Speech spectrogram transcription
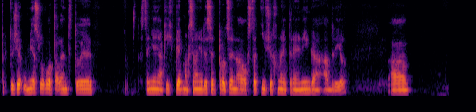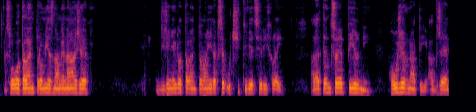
protože u mě slovo talent to je stejně nějakých 5, maximálně 10% a ostatní všechno je trénink a, a drill. A slovo talent pro mě znamená, že když je někdo talentovaný, tak se učí ty věci rychleji. Ale ten, co je pilný, houževnatý a dře,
